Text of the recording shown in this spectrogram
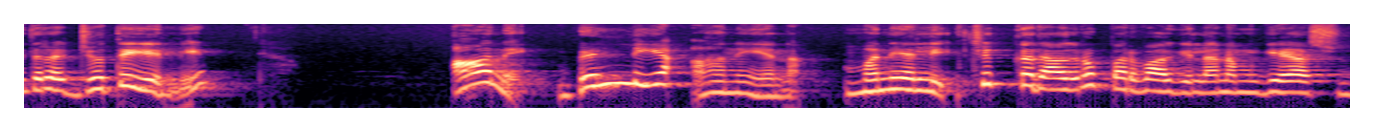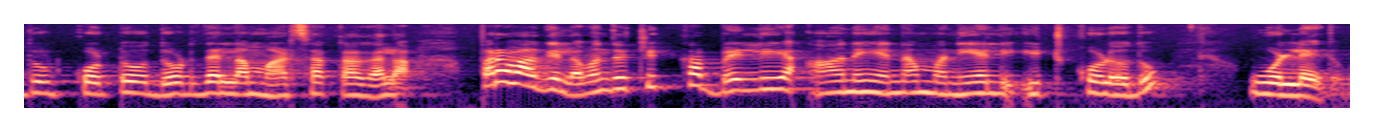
ಇದರ ಜೊತೆಯಲ್ಲಿ ಆನೆ, ಬೆಳ್ಳಿಯ ಆನೆಯನ್ನು ಮನೆಯಲ್ಲಿ ಚಿಕ್ಕದಾದರೂ ಪರವಾಗಿಲ್ಲ, ನಮಗೆ ಅಷ್ಟು ದುಡ್ಡು ಕೊಟ್ಟು ದೊಡ್ಡದೆಲ್ಲ ಮಾಡ್ಸೋಕ್ಕಾಗಲ್ಲ. ಪರವಾಗಿಲ್ಲ, ಒಂದು ಚಿಕ್ಕ ಬೆಳ್ಳಿಯ ಆನೆಯನ್ನು ಮನೆಯಲ್ಲಿ ಇಟ್ಕೊಳ್ಳೋದು ಒಳ್ಳೆಯದು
